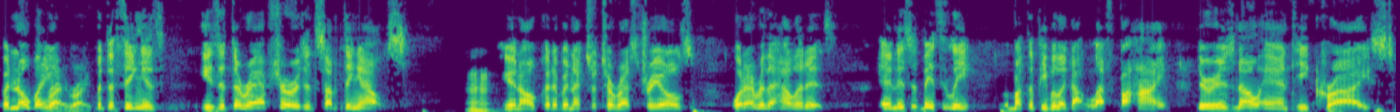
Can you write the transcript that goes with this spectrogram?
But nobody. Right, right. But the thing is, is it the Rapture or is it something else? Mhm. You know, could have been extraterrestrials, whatever the hell it is. And this is basically about the people that got left behind. There is no Antichrist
